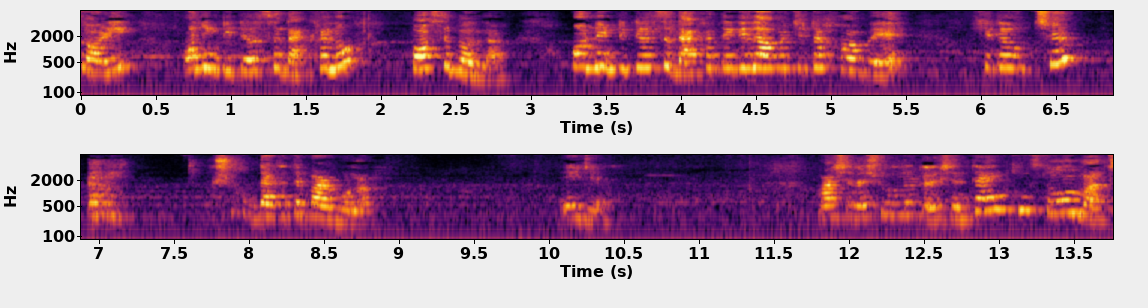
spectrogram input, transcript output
সরি অনেক ডিটেলসে দেখানো। পসিবল না। অনেক ডিটেলসে দেখাতে গেলে আবার যেটা হবে, সেটা হচ্ছে সব দেখাতে পারব না। এই যে মার্শাল্লাহ সুন্দর collection thank you so much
